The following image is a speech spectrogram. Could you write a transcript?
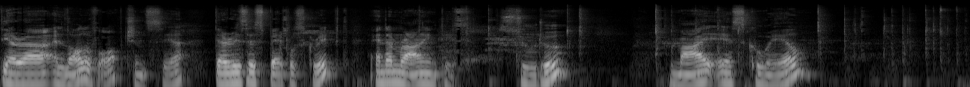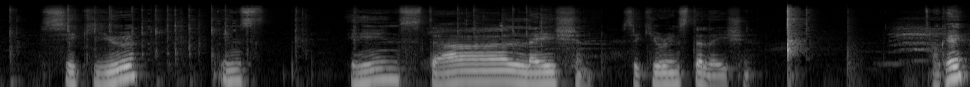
there are a lot of options. Yeah. There is a special script, and I'm running this sudo mysql secure inst installation secure installation okay?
